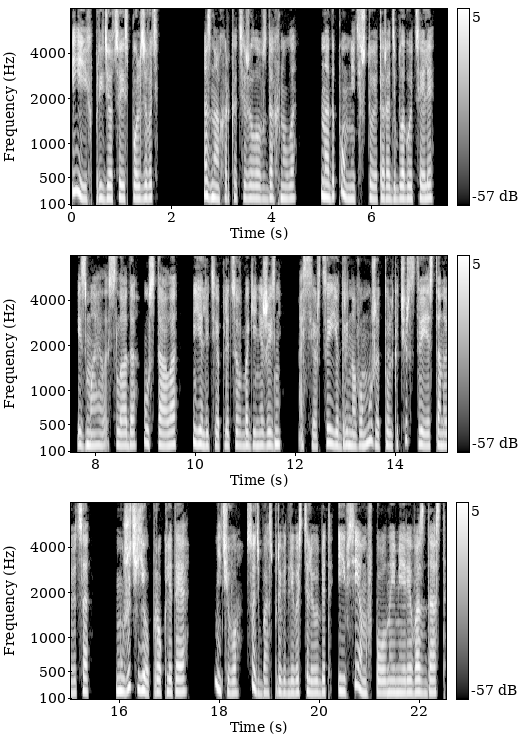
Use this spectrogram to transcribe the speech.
и их придется использовать. Знахарка тяжело вздохнула. Надо помнить, что это ради благой цели. Измаялась Лада, устала, еле теплится в богине жизнь, а сердце ее дряного мужа только черствее становится. Мужичье проклятое! Ничего, судьба справедливость любит и всем в полной мере воздаст.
